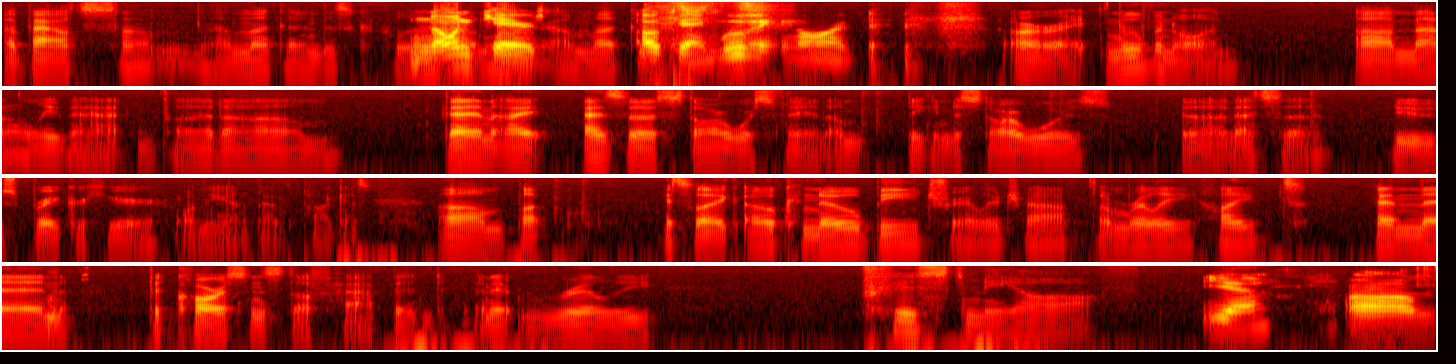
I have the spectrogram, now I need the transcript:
about something. I'm not going to disclose. No one cares. I'm not gonna- Okay, moving on. all right, moving on. Um, not only that, but um, then I, as a Star Wars fan, I'm big into Star Wars. Uh, that's a news breaker here on the Out of Bounds podcast. Um, but it's like, oh, Kenobi trailer dropped. I'm really hyped, and then the Carson stuff happened, and it really pissed me off. Yeah. Um.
